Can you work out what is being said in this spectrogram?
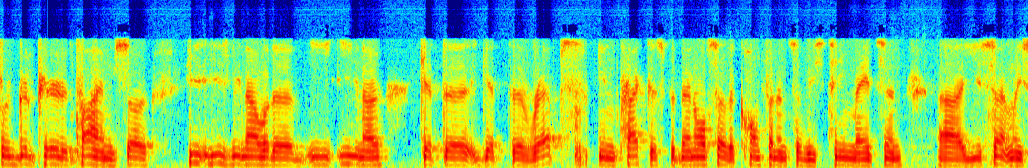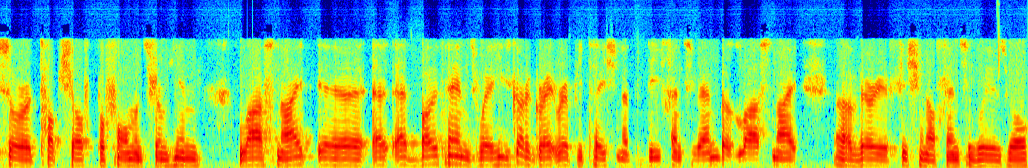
for a good period of time. So he, he's been able to, you know, get the get the reps in practice, but then also the confidence of his teammates. And uh, you certainly saw a top shelf performance from him last night uh, at, at both ends, where he's got a great reputation at the defensive end, but last night uh, very efficient offensively as well.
